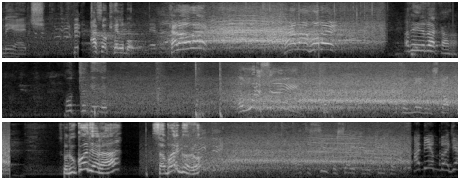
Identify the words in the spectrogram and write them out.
the edge. আসো খেলবো খেলা হবে খেলা হবে আরে এরা কারা কোথেকে Oh, what a save! That's a lovely stop from रुको जरा सबर करो Saved it. Oh, that's a super save from the keeper. अभी मजा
